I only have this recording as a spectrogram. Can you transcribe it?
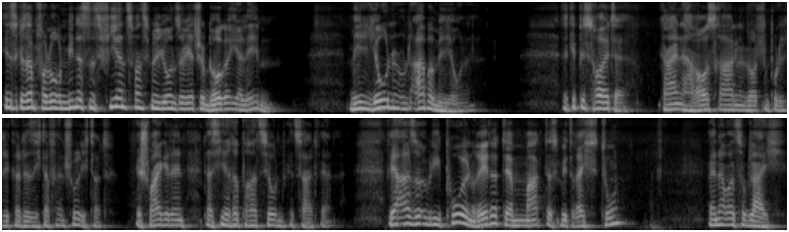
Insgesamt verloren mindestens 24 Millionen sowjetische Bürger ihr Leben. Millionen und Abermillionen. Es gibt bis heute keinen herausragenden deutschen Politiker, der sich dafür entschuldigt hat. Geschweige denn, dass hier Reparationen gezahlt werden. Wer also über die Polen redet, der mag das mit Recht tun, wenn aber zugleich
